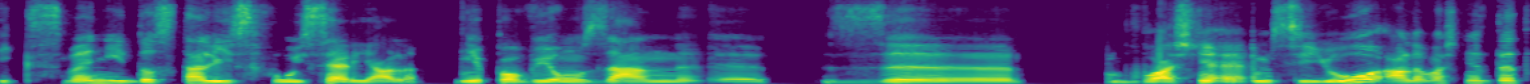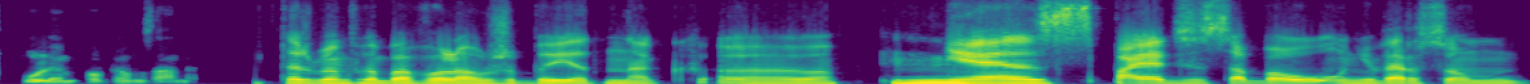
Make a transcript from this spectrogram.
X-Meni dostali swój serial, niepowiązany z właśnie MCU, ale właśnie z Deadpoolem powiązany. Też bym chyba wolał, żeby jednak e, nie spajać ze sobą uniwersum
